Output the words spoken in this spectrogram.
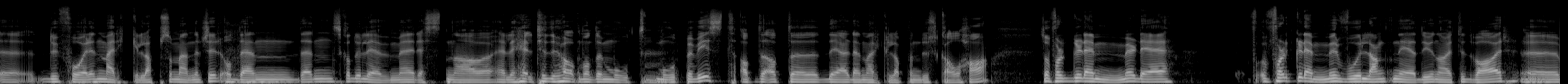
eh, du får en merkelapp som manager, og den, den skal du leve med resten av Eller helt til du har på en måte mot, motbevist at, at eh, det er den merkelappen du skal ha. Så folk glemmer det Folk glemmer hvor langt nede United var eh,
